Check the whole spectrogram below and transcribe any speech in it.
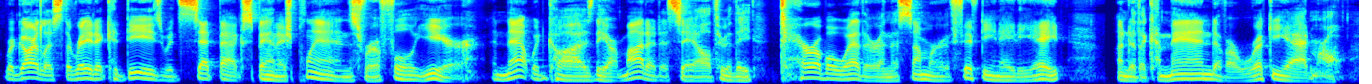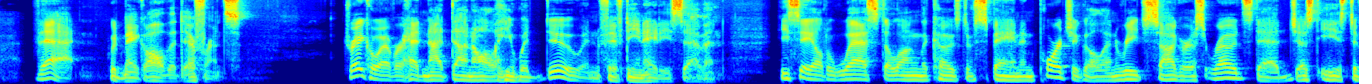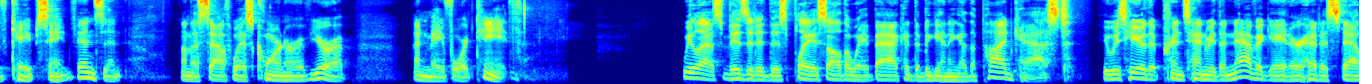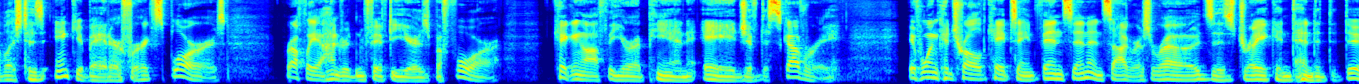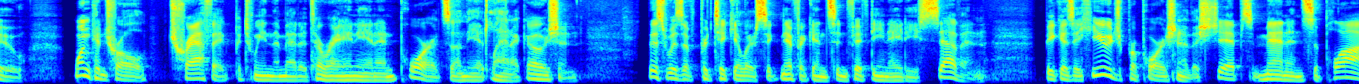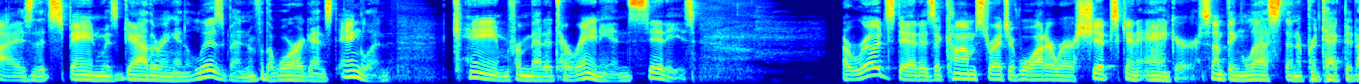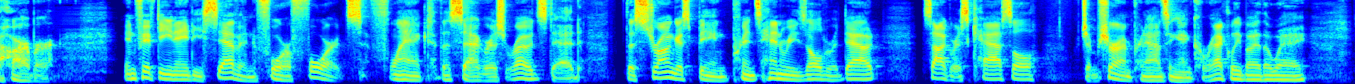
Regardless, the raid at Cadiz would set back Spanish plans for a full year, and that would cause the Armada to sail through the terrible weather in the summer of 1588 under the command of a rookie admiral. That would make all the difference. Drake, however, had not done all he would do in 1587. He sailed west along the coast of Spain and Portugal and reached Sagres Roadstead just east of Cape St. Vincent on the southwest corner of Europe on May 14th. We last visited this place all the way back at the beginning of the podcast. It was here that Prince Henry the Navigator had established his incubator for explorers, roughly 150 years before, kicking off the European age of discovery. If one controlled Cape St. Vincent and Sagres Roads, as Drake intended to do, one controlled traffic between the Mediterranean and ports on the Atlantic Ocean. This was of particular significance in 1587 because a huge proportion of the ships, men, and supplies that Spain was gathering in Lisbon for the war against England came from Mediterranean cities. A roadstead is a calm stretch of water where ships can anchor, something less than a protected harbor. In 1587, four forts flanked the Sagres roadstead, the strongest being Prince Henry's Old Redoubt, Sagres Castle, which I'm sure I'm pronouncing incorrectly, by the way,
